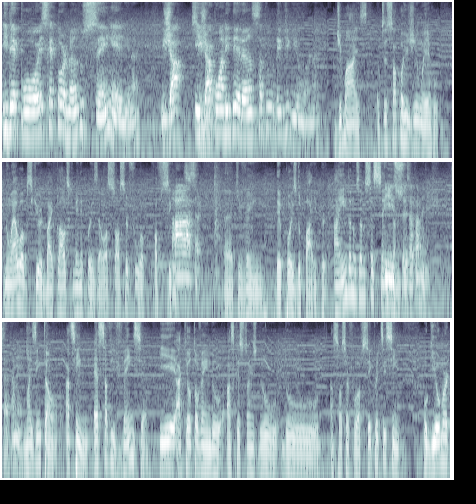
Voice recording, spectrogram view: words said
e depois retornando sem ele, né? E já, e já com a liderança do David Gilmour, né? Demais. Eu preciso só corrigir um erro. Não é o Obscured by Clouds que vem depois, é o A Saucer Full of Secrets. Ah, certo. É, que vem depois do Piper. Ainda nos anos 60. Isso, né? exatamente. Exatamente. Mas então, assim, essa vivência, e aqui eu tô vendo as questões do, do A Saucer Full of Secrets, e sim, o Gilmore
